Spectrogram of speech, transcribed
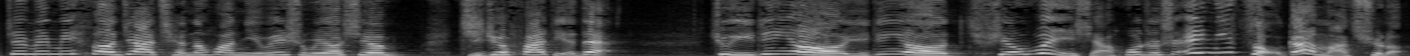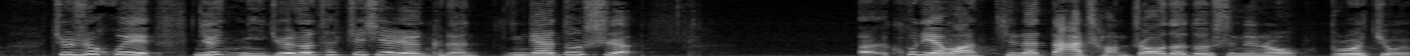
这明明放假前的话，你为什么要先急着发迭代？就一定要一定要先问一下，或者是哎，你早干嘛去了？就是会你你觉得他这些人可能应该都是，呃，互联网现在大厂招的都是那种，比如九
